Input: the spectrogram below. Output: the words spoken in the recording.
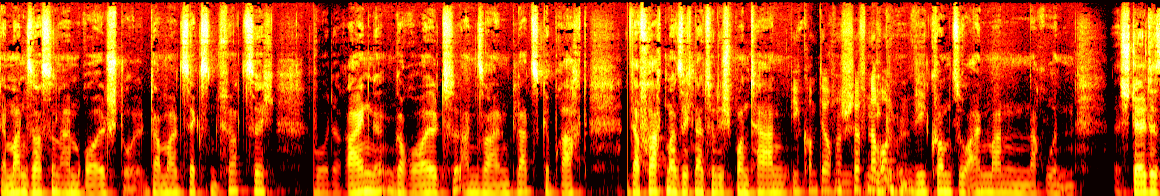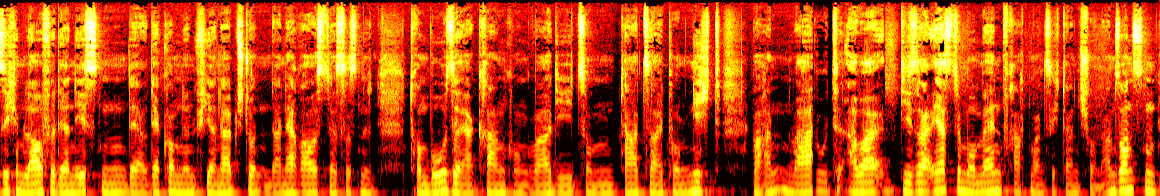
der Mann saß in einem Rollstuhl. Damals 46, wurde reingerollt, an seinen Platz gebracht. Da fragt man sich natürlich spontan. Wie kommt er auf dem Schiff nach unten? Wie, wie kommt so ein Mann nach unten? Es stellte sich im Laufe der nächsten, der, der kommenden viereinhalb Stunden dann heraus, dass das eine Thromboseerkrankung war, die zum Tatzeitpunkt nicht vorhanden war. Gut, aber dieser erste Moment fragt man sich dann schon. Ansonsten,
